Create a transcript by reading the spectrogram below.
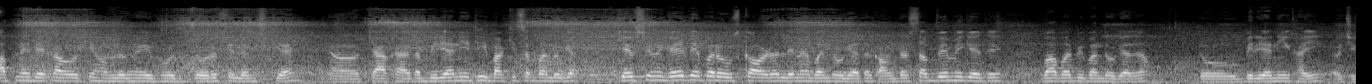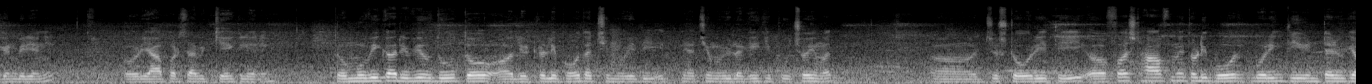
अपने देखा हो कि हम लोग ने बहुत ज़ोरों से लंच किया है। अ, क्या खाया था? बिरयानी थी बाकी सब बंद हो गया। के में गए थे पर उसका ऑर्डर लेना बंद हो गया था काउंटर सब वे में गए थे वहाँ पर भी बंद हो गया था। तो बिरयानी खाई और चिकन बिरयानी और यहाँ पर से अभी केक ले रहे तो मूवी का रिव्यू दूँ तो लिटरली बहुत अच्छी मूवी थी। इतनी अच्छी मूवी लगी कि पूछो ही मत। जो स्टोरी थी फ़र्स्ट हाफ़ में थोड़ी बोर बोरिंग थी इंटरव्यू के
